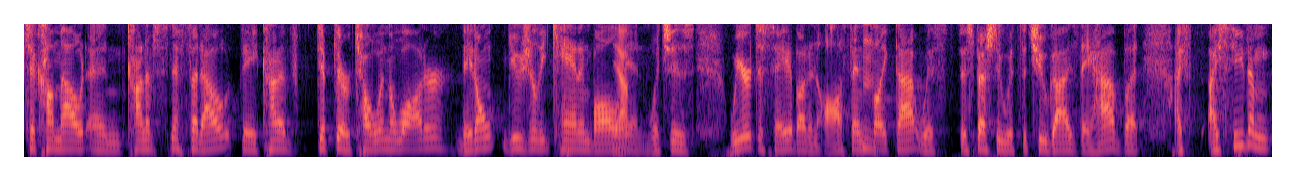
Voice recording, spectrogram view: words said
to come out and kind of sniff it out. They kind of dip their toe in the water. They don't usually cannonball Yep. in, which is weird to say about an offense hmm. like that, with especially with the two guys they have. But I, I see them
